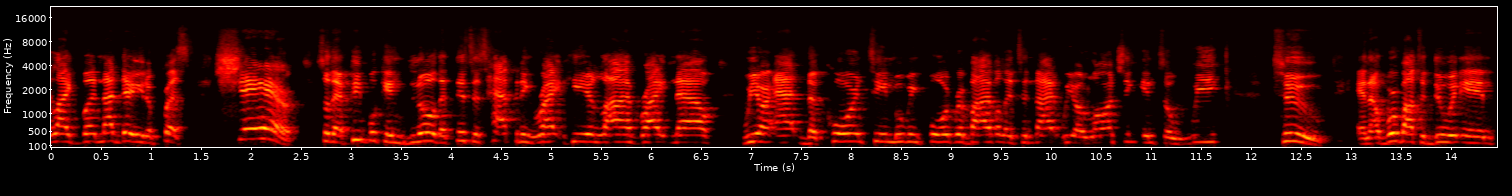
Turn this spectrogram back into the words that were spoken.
that like button. I dare you to press share so that people can know that this is happening right here, live, right now. We are at the Quarantine Moving Forward Revival, and tonight we are launching into week two. And uh, we're about to do it in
